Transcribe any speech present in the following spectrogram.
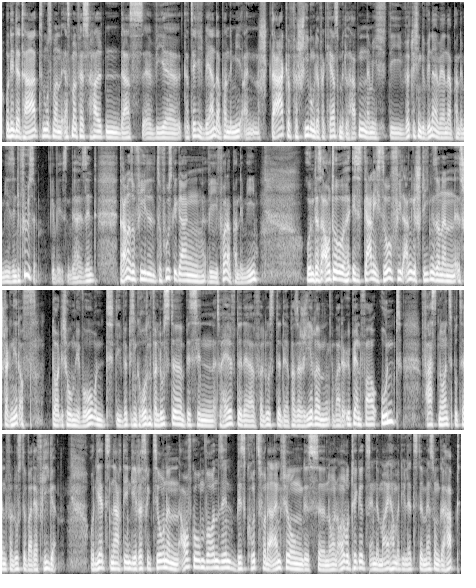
Und in der Tat muss man erstmal festhalten, dass äh, wir tatsächlich während der Pandemie eine starke Verschiebung der Verkehrsmittel hatten, nämlich die wirklichen Gewinner während der Pandemie sind die Füße gewesen. Wir sind dreimal so viel zu Fuß gegangen wie vor der Pandemie. Und das Auto ist gar nicht so viel angestiegen, sondern es stagniert auf deutlich hohem Niveau und die wirklichen großen Verluste bis hin zur Hälfte der Verluste der Passagiere war der ÖPNV und fast 90 Prozent Verluste war der Flieger. Und jetzt, nachdem die Restriktionen aufgehoben worden sind, bis kurz vor der Einführung des 9-Euro-Tickets, Ende Mai haben wir die letzte Messung gehabt,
